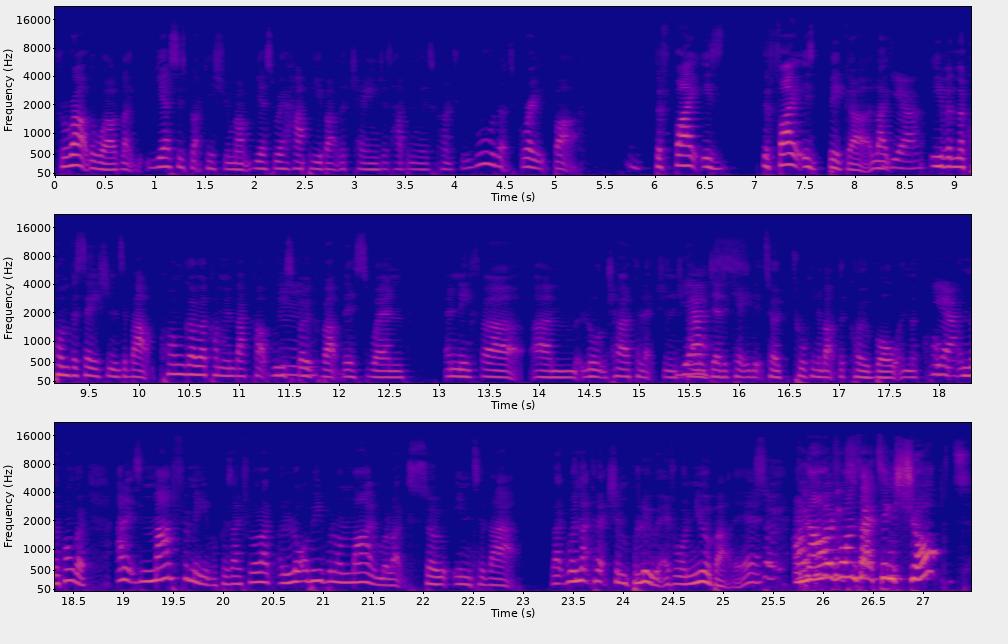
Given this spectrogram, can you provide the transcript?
throughout the world. Like, yes, it's Black History Month. Yes, we're happy about the change that's happening in this country. Oh, that's great. But the fight is the fight is bigger. Like, yeah. even the conversations about Congo are coming back up. We Mm. spoke about this when Anifa um, launched her collection. and She kind of dedicated it to talking about the cobalt and the Con- Yeah. and the Congo. And it's mad for me because I feel like a lot of people online were like so into that. Like when that collection blew, everyone knew about it. So and I now everyone's acting shocked.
